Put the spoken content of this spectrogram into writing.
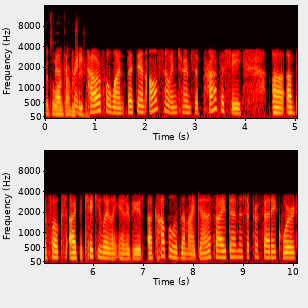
that's a long That's a pretty powerful one. But then also in terms of prophecy, uh, of the folks I particularly interviewed, a couple of them identified them as a prophetic word,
